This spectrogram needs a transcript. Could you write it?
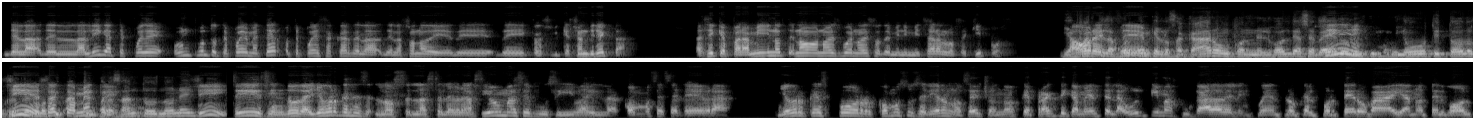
de la, de la liga te puede, un punto te puede meter o te puede sacar de la, de la zona de, de- de clasificación directa. Así que para mí no, te- no, no es bueno eso de minimizar a los equipos. Y aparte Ahora, la este- forma en que lo sacaron con el gol de Acevedo Sí. en el último minuto y todo, creo Sí, que es exactamente. para Santos, ¿no, Ney? Sí, Sí, sin duda. Yo creo que es los- la celebración más efusiva y la, cómo se celebra, yo creo que es por cómo sucedieron los hechos, ¿no? Que prácticamente la última jugada del encuentro, que el portero va y anota el gol.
